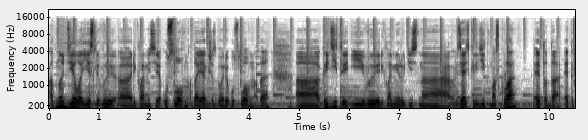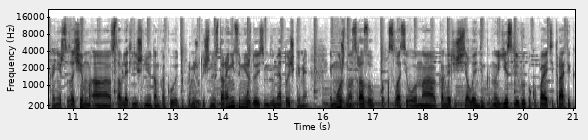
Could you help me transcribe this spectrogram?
Одно дело, если вы а, рекламите условно, да, я сейчас говорю условно, да, кредиты, и вы рекламируетесь на взять кредит Москва, это да, это, конечно, зачем э, вставлять лишнюю там какую-то промежуточную страницу между этими двумя точками, и можно сразу по- посылать его на конвертящийся лендинг. Но если вы покупаете трафик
